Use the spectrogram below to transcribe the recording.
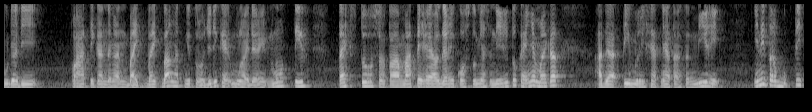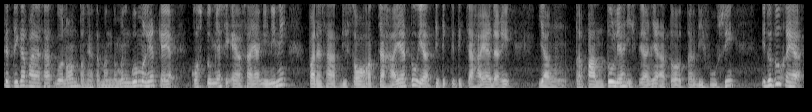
udah diperhatikan dengan baik-baik banget gitu loh. Jadi kayak mulai dari motif, tekstur serta material dari kostumnya sendiri tuh kayaknya mereka ada tim risetnya tersendiri. Ini terbukti ketika pada saat gue nonton ya teman-teman, gue melihat kayak kostumnya si Elsa yang ini nih pada saat disorot cahaya tuh ya titik-titik cahaya dari yang terpantul ya istilahnya atau terdifusi itu tuh kayak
